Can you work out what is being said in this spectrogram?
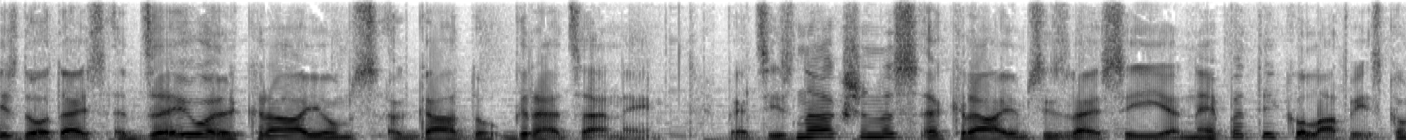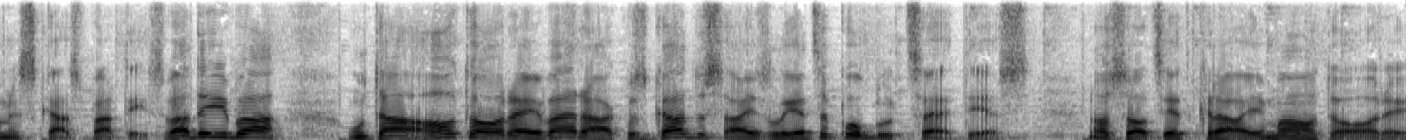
izdotais dzējoļu krājums Gadu Gredzeni. Pēc iznākšanas krājums izraisīja nepatiku Latvijas Komunistiskās partijas vadībā, un tā autorei vairākus gadus aizliedza publicēties. Nosauciet krājuma autori.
